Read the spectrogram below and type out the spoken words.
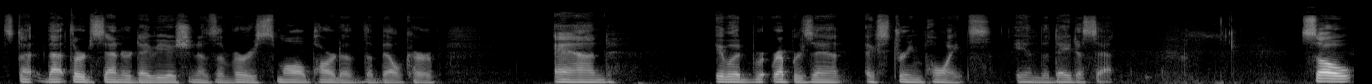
St- that third standard deviation is a very small part of the bell curve. And it would re- represent extreme points in the data set. So,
